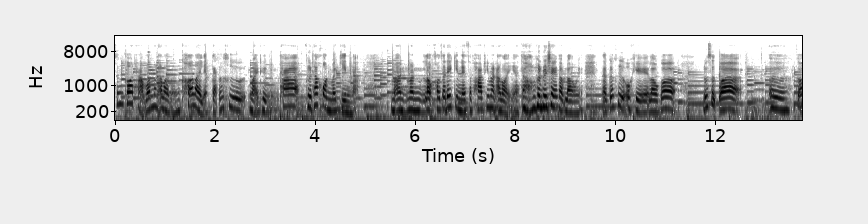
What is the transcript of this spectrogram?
ซึ่งก็ถามว่ามันอร่อยมันก็อร่อยแหละ แต่ก็คือหมายถึงถ้าคือถ้าคนมากินอะมันมันเราเขาจะได้กินในสภาพที่มันอร่อยไงแต่ว่ามันไม่ใช่กับเราไงแต่ก็คือโอเคเราก็รู้สึกว่า เออ ก็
